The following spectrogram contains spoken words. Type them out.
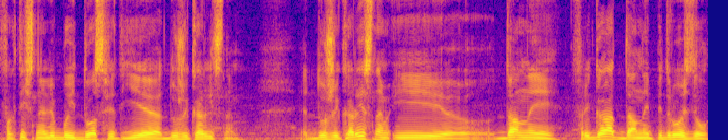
фактично будь-який досвід є дуже корисним. Дуже корисним і е, даний фрегат, даний підрозділ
